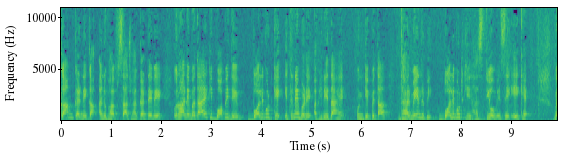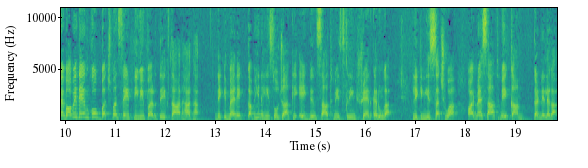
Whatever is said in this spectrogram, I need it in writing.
काम करने का अनुभव साझा करते हुए उन्होंने बताया कि बॉबी देव बॉलीवुड के इतने बड़े अभिनेता हैं। उनके पिता धर्मेंद्र भी बॉलीवुड की हस्तियों में से एक है। मैं बॉबी देव को बचपन से टीवी पर देखता आ रहा था, लेकिन मैंने कभी नहीं सोचा कि एक दिन साथ में स्क्रीन शेयर करूँगा। लेकिन ये सच हुआ और मैं साथ में काम करने लगा।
